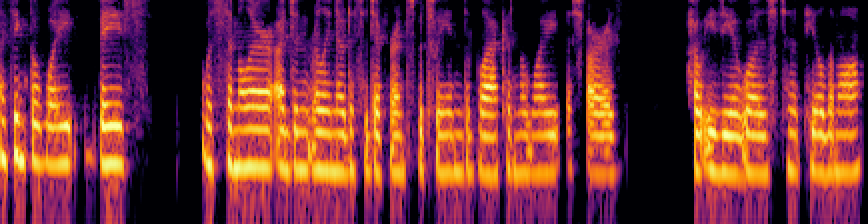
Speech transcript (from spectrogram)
I think the white base was similar. I didn't really notice a difference between the black and the white as far as how easy it was to peel them off.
